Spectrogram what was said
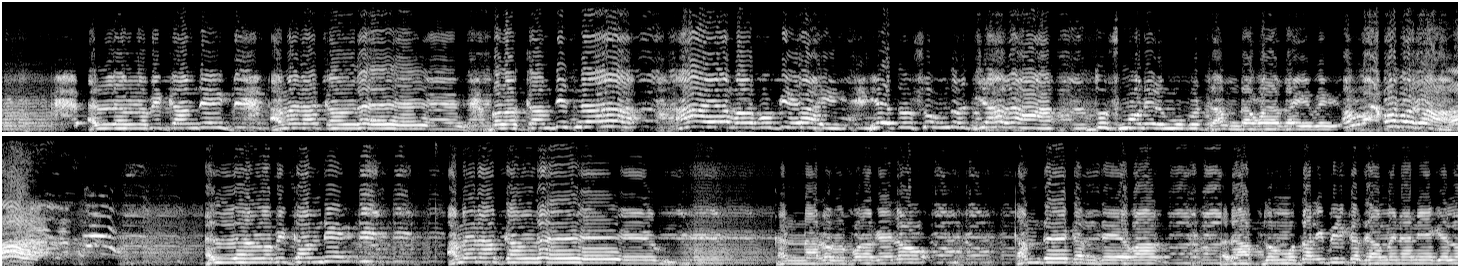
আল্লাহ নবী কান্দি, আমার কান্দে বাবা কান্দিস না? আয় আমার বুকে আই এত সুন্দর যারা দুশ্মনের মুখ ঠান্ডা হয়ে যাইবে। আল্লাহ নবী কান্দি আমি না কান্দে কান্নার পড়া গেল। কান্দে কান্দে আবার দাদা আব্দুল মুতালিবের কাছে আমেনা নিয়ে গেল।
